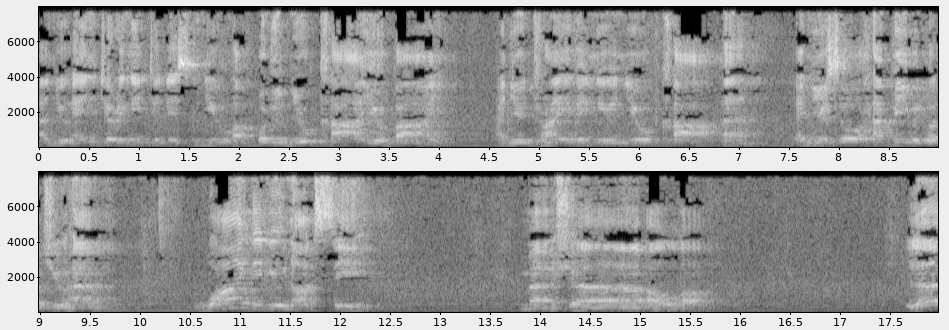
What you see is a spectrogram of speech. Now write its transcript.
and you're entering into this new house, or the new car you buy, and you're driving your new car, huh? and you're so happy with what you have. Why did you not say, ما شاء الله لا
